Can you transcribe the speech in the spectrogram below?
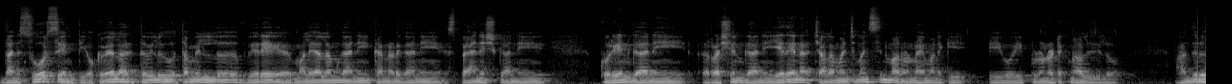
దాని సోర్స్ ఏంటి? ఒకవేళ అది తెలుగు తమిళ్ వేరే మలయాళం కానీ కన్నడ కానీ స్పానిష్ కానీ కొరియన్ కానీ రష్యన్ కానీ ఏదైనా చాలా మంచి మంచి సినిమాలు ఉన్నాయి మనకి ఇప్పుడున్న టెక్నాలజీలో. అందులో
